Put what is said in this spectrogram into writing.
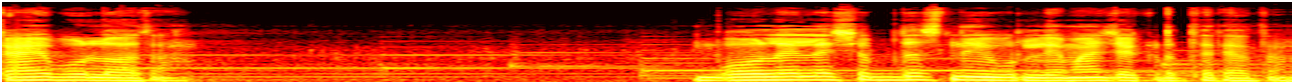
काय बोलू आता? बोलायला शब्दच नाही उरले माझ्याकडे तरी आता.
